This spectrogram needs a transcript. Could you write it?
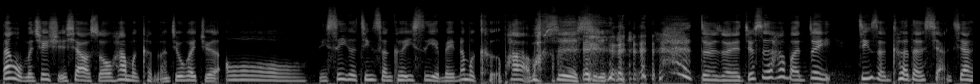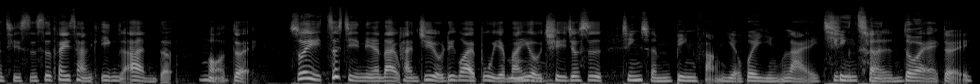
当我们去学校的时候，他们可能就会觉得，哦，你是一个精神科医师，也没那么可怕吧？是 是，对对，就是他们对精神科的想象其实是非常阴暗的。嗯、哦，对。所以这几年来，韩剧有另外一部也蛮有趣，嗯、就是精神病房也会迎来清晨。清晨对对，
